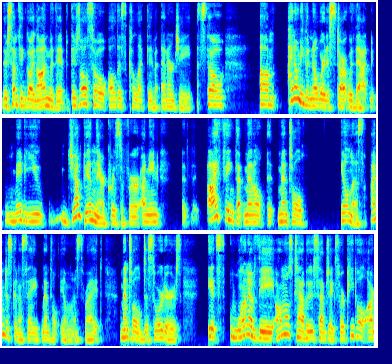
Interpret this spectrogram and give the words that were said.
there's something going on with it, but there's also all this collective energy. So um, I don't even know where to start with that. Maybe you jump in there, Christopher. I mean, uh, I think that mental uh, mental illness, I'm just going to say mental illness, right? Mental disorders. It's one of the almost taboo subjects where people are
